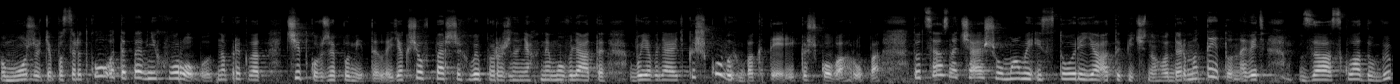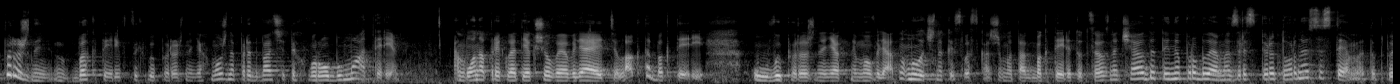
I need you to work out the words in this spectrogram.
можуть опосередковувати певні хвороби. Наприклад, чітко вже помітили, якщо в перших випорожненнях немовляти виявляють кишкових бактерій, кишкова група, то це означає, що у мами історія атопічного дерматиту. Навіть за складом випорожнень, ну, бактерій в цих випорожненнях можна передбачити хворобу матері. Або, наприклад, якщо виявляють лактобактерії у випорожненнях немовлят, ну молочнокислих, скажімо так, бактерій, то це означає у дитини проблеми з респіраторною системою, тобто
